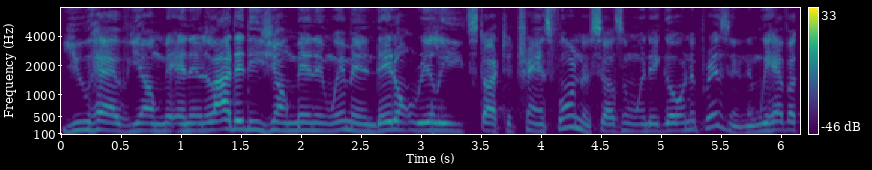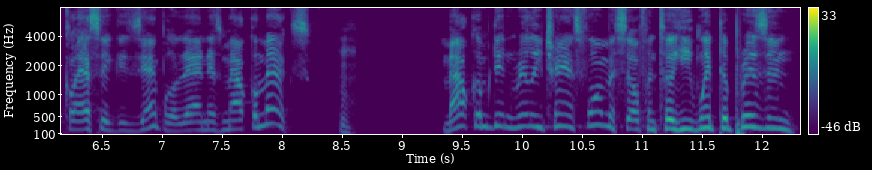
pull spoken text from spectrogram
you have young men, and a lot of these young men and women, they don't really start to transform themselves when they go into prison. And we have a classic example of that, and that's Malcolm X. Hmm. Malcolm didn't really transform himself until he went to prison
